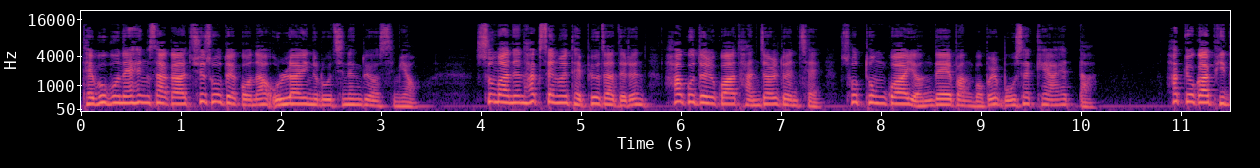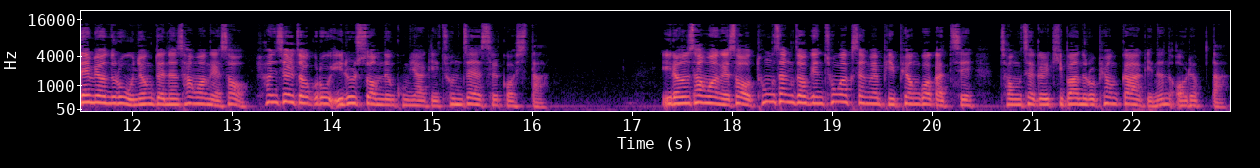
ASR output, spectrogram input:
대부분의 행사가 취소되거나 온라인으로 진행되었으며 수많은 학생회 대표자들은 학우들과 단절된 채 소통과 연대의 방법을 모색해야 했다. 학교가 비대면으로 운영되는 상황에서 현실적으로 이룰 수 없는 공약이 존재했을 것이다. 이런 상황에서 통상적인 총학생회 비평과 같이 정책을 기반으로 평가하기는 어렵다.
